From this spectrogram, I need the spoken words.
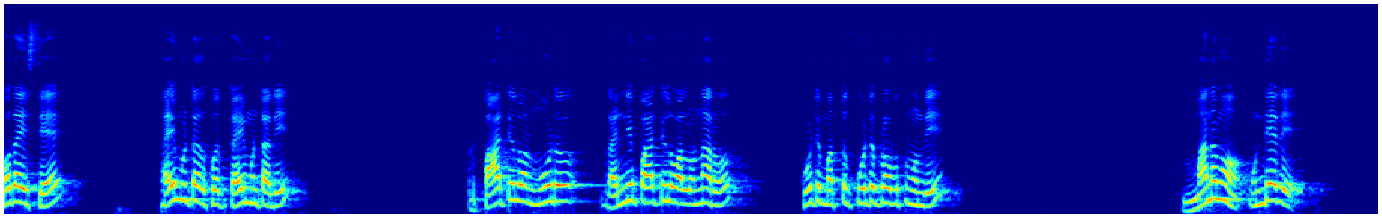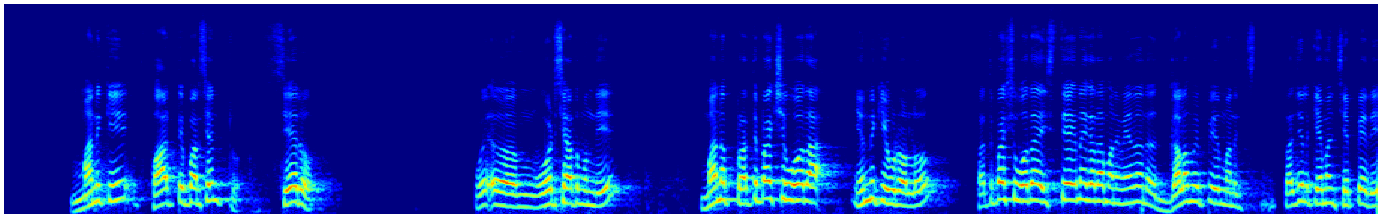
హోదా ఇస్తే టైం ఉంటుంది టైం ఉంటుంది. ఇప్పుడు పార్టీలు మూడు ఇప్పుడు అన్ని పార్టీలు వాళ్ళు ఉన్నారు. కూటి మొత్తం కూటి ప్రభుత్వం ఉంది. మనము ఉండేది మనకి ఫార్టీ పర్సెంట్ షేరు ఓటు శాతం ఉంది. మన ప్రతిపక్ష హోదా ఎందుకు ఇవ్వడోళ్ళు ప్రతిపక్ష హోదా ఇస్తేనే కదా మనం ఏదైనా గలం ఇప్పి మన ప్రజలకు ఏమైనా చెప్పేది?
